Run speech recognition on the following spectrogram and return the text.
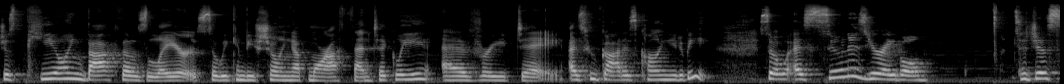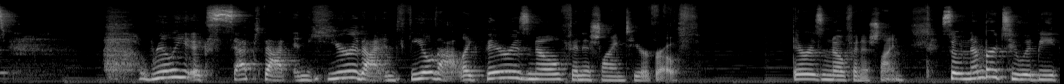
just peeling back those layers so we can be showing up more authentically every day as who God is calling you to be. So, as soon as you're able to just really accept that and hear that and feel that, like there is no finish line to your growth. There is no finish line. So, number two would be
